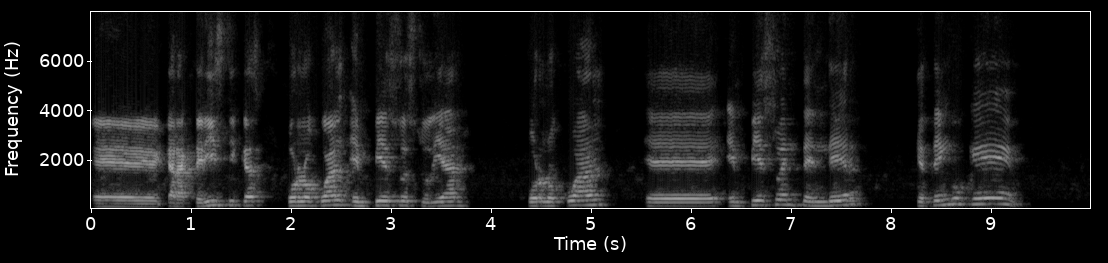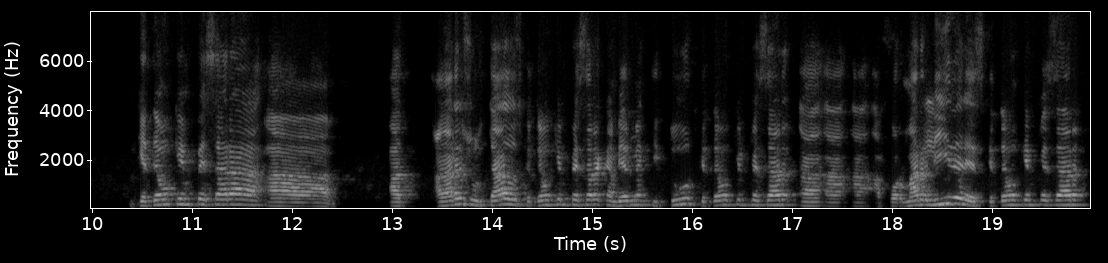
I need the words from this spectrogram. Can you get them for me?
eh, características, por lo cual empiezo a estudiar, por lo cual eh, empiezo a entender que tengo que, que, tengo que empezar a, a, dar resultados, que tengo que empezar a cambiar mi actitud, que tengo que empezar a, a formar líderes, que tengo que empezar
